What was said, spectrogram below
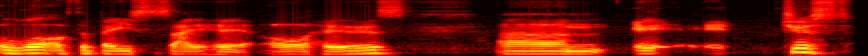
a lot of the bases I hit are hers. Um, it, it just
